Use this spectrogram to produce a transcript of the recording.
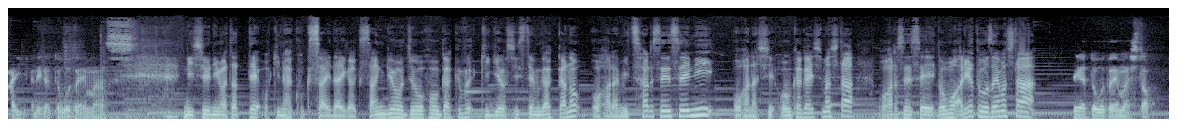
はいありがとうございます。2週にわたって沖縄国際大学産業情報学部企業システム学科の小原光晴先生にお話お伺いしました。小原先生どうもありがとうございました。ありがとうございました。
